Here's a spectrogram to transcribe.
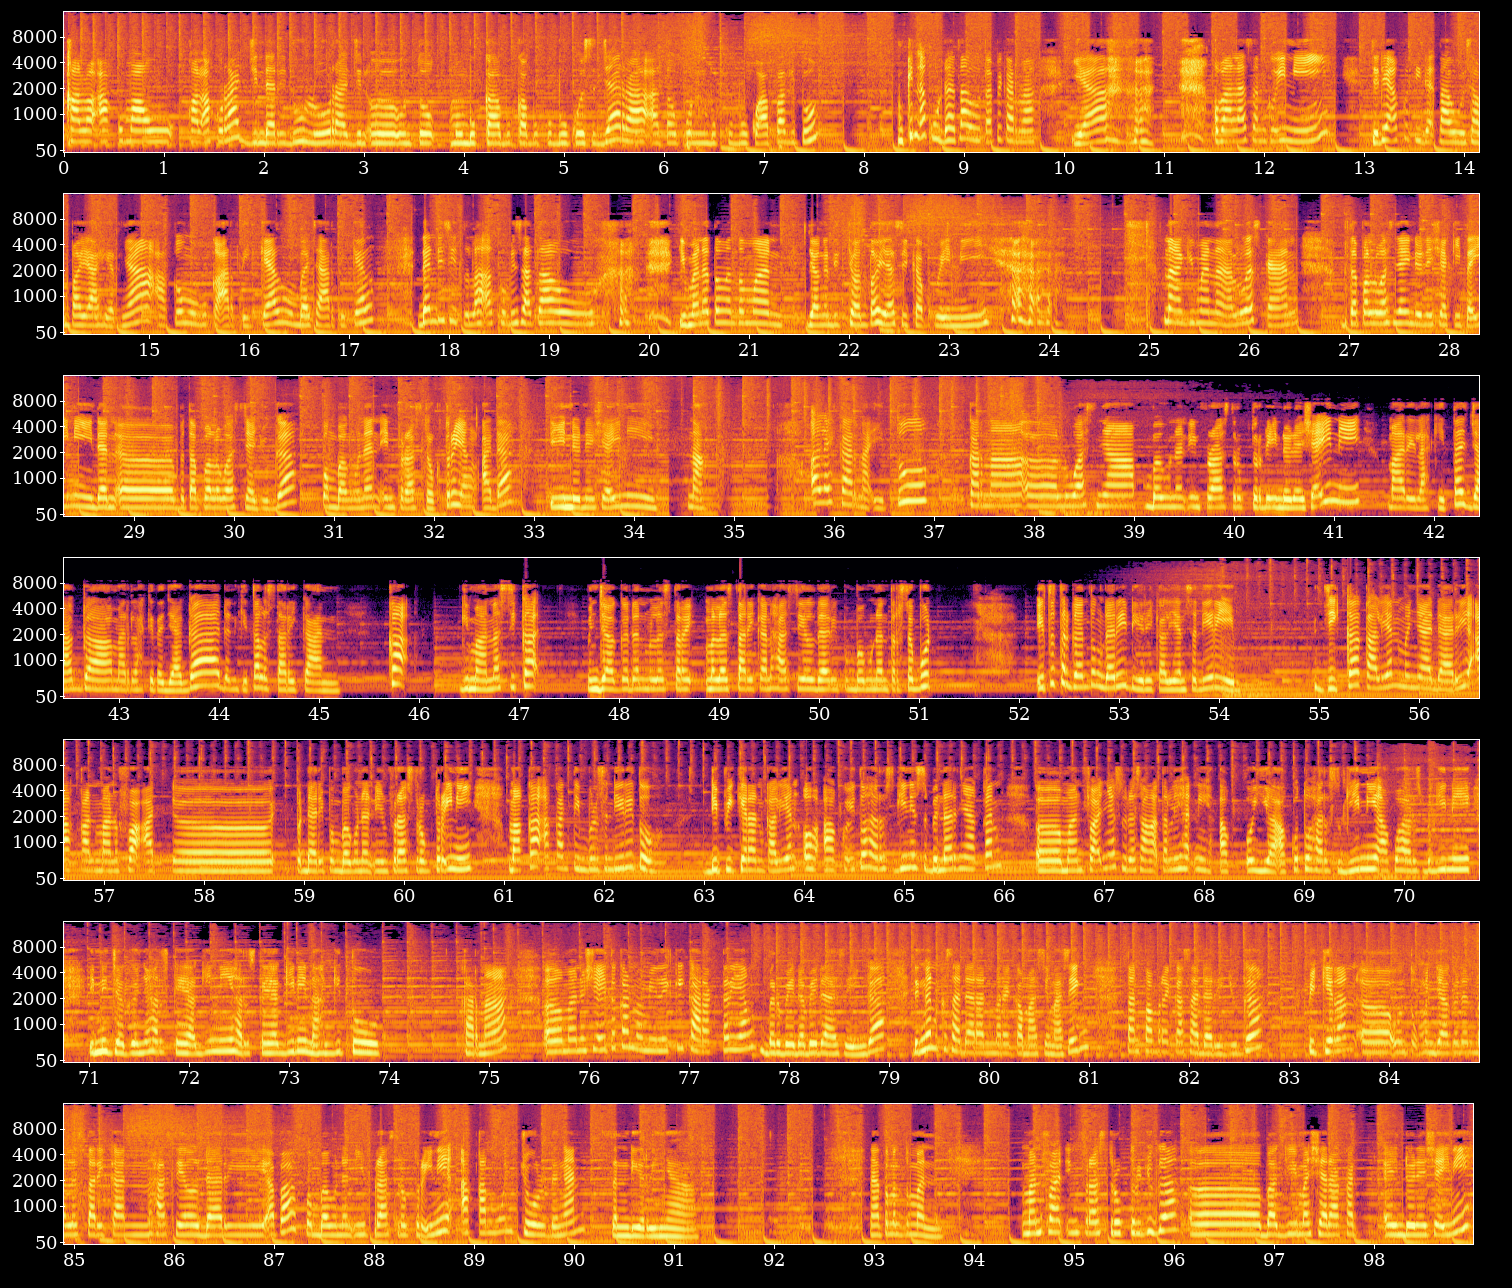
kalau aku mau kalau aku rajin dari dulu rajin uh, untuk membuka buka buku-buku sejarah ataupun buku-buku apa gitu mungkin aku udah tahu tapi karena ya kemalasanku ini jadi aku tidak tahu sampai akhirnya aku membuka artikel membaca artikel dan di situlah aku bisa tahu gimana teman-teman jangan dicontoh ya sikapku ini Nah, gimana? Luas kan? Betapa luasnya Indonesia kita ini dan e, betapa luasnya juga pembangunan infrastruktur yang ada di Indonesia ini. Nah, oleh karena itu, karena e, luasnya pembangunan infrastruktur di Indonesia ini, marilah kita jaga, marilah kita jaga dan kita lestarikan. Kak, gimana sih Kak menjaga dan melestari, melestarikan hasil dari pembangunan tersebut? Itu tergantung dari diri kalian sendiri jika kalian menyadari akan manfaat e, dari pembangunan infrastruktur ini, maka akan timbul sendiri tuh di pikiran kalian, oh aku itu harus gini sebenarnya kan e, manfaatnya sudah sangat terlihat nih. Aku, oh iya aku tuh harus gini, aku harus begini. Ini jaganya harus kayak gini, harus kayak gini. Nah gitu. Karena e, manusia itu kan memiliki karakter yang berbeda-beda sehingga dengan kesadaran mereka masing-masing tanpa mereka sadari juga pikiran uh, untuk menjaga dan melestarikan hasil dari apa pembangunan infrastruktur ini akan muncul dengan sendirinya. Nah, teman-teman, manfaat infrastruktur juga uh, bagi masyarakat Indonesia ini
